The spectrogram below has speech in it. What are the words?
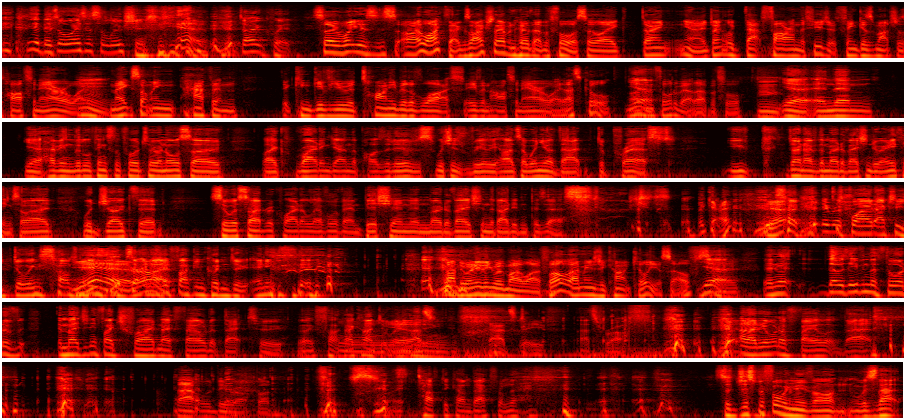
yeah, there's always a solution. Yeah. Don't quit. So what is? I like that because I actually haven't heard that before. So like, don't you know? Don't look that far in the future. Think as much as half an hour away. Mm. Make something happen that can give you a tiny bit of life, even half an hour away. That's cool. Yeah. I Yeah. haven't thought about that before. Yeah, and then, yeah, having little things to look forward to, and also like writing down the positives, which is really hard. So when you're that depressed, you don't have the motivation to do anything. So I would joke that suicide required a level of ambition and motivation that I didn't possess. Okay. Yeah. So it required actually doing something. Yeah, so, and I fucking couldn't do anything. can't do anything with my life. Well, that means you can't kill yourself. yeah. So. And it, there was even the thought of imagine if I tried and I failed at that too. Like, fuck, I can't do Ooh, yeah, anything. That's deep. That's rough. and I didn't want to fail at that. that would be rock bottom. It's tough to come back from that. So just before we move on, was that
